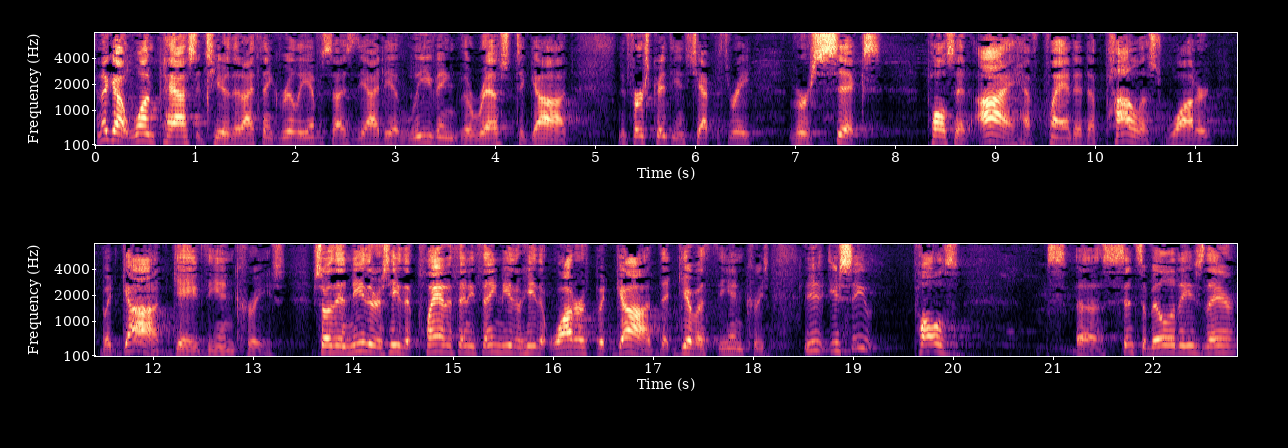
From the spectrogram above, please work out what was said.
And I got one passage here that I think really emphasizes the idea of leaving the rest to God. In 1 Corinthians chapter 3, verse 6, Paul said, I have planted, Apollos watered, but God gave the increase. So then neither is he that planteth anything, neither he that watereth, but God that giveth the increase. You, you see Paul's uh, sensibilities there?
